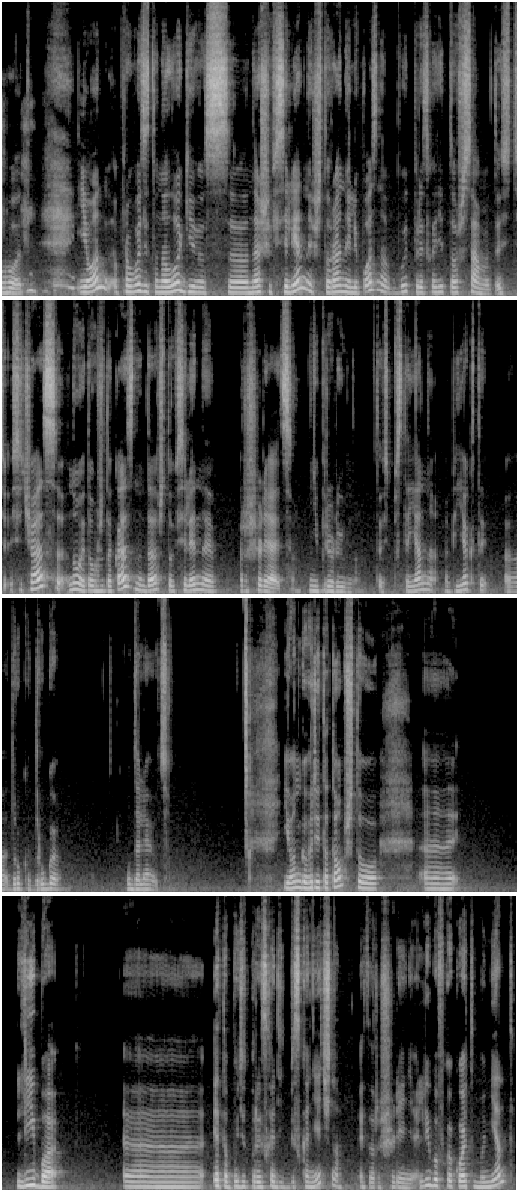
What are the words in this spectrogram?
Вот. И он проводит аналогию с нашей Вселенной, что рано или поздно будет происходить то же самое. То есть сейчас, ну, это уже доказано, да, что Вселенная расширяется непрерывно. То есть постоянно объекты э, друг от друга удаляются. И он говорит о том, что э, либо э, это будет происходить бесконечно, это расширение, либо в какой-то момент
